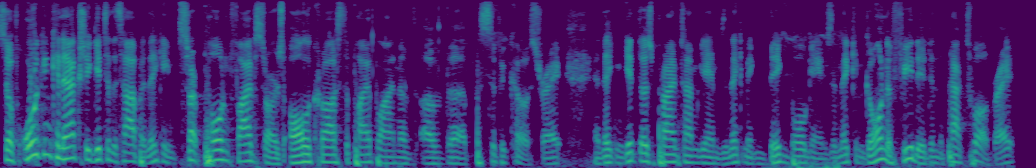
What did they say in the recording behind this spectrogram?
So if Oregon can actually get to the top and they can start pulling five stars all across the pipeline of, of the Pacific Coast, right? And they can get those primetime games and they can make big bowl games and they can go undefeated in the Pac-12, right?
